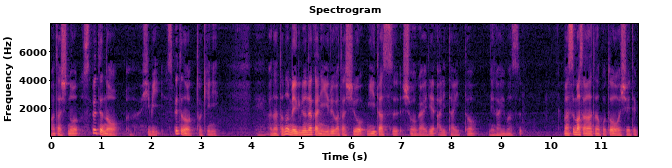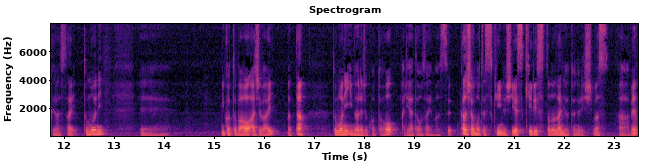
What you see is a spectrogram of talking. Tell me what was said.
私の全ての日々全ての時にあなたの恵みの中にいる私を見いだす生涯でありたいと願います。ますますあなたのことを教えてください。共に、えー、御言葉を味わいまた共に祈れることをありがとうございます。感謝を持って救い主イエス・キリストの名によってお祈りします。アーメン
